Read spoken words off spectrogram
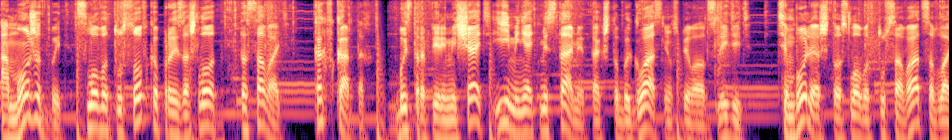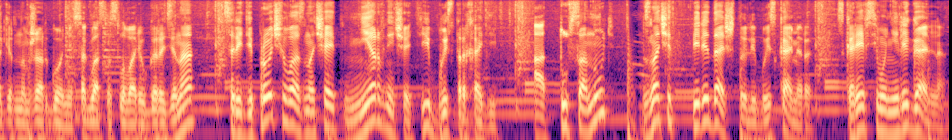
А может быть, слово «тусовка» произошло от «тасовать», как в картах. Быстро перемещать и менять местами, так чтобы глаз не успевал отследить. Тем более, что слово «тусоваться» в лагерном жаргоне, согласно словарю Городина, среди прочего означает нервничать и быстро ходить. А «тусануть» значит передать что-либо из камеры. Скорее всего, нелегально,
